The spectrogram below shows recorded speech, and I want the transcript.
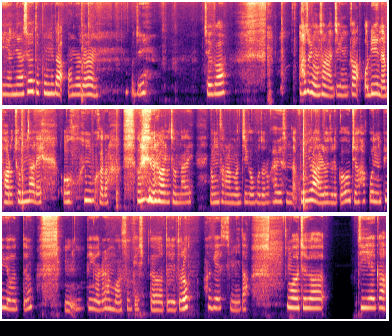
네, 안녕하세요, 덕구입니다. 오늘은 뭐지? 제가 하도 영상을 안 찍으니까 어린이날 바로 전날에 어 행복하다. 어린이날 바로 전날에 영상을 한번 찍어보도록 하겠습니다. 공유랑 알려드릴 거고 제가 갖고 있는 피규어들 음, 피규어를 한번 소개시켜 드리도록 하겠습니다. 어 제가 뒤에가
